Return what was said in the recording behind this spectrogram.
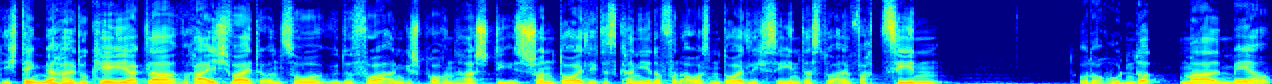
ich denke mir halt, okay, ja klar, Reichweite und so, wie du vorher angesprochen hast, die ist schon deutlich, das kann jeder von außen deutlich sehen, dass du einfach zehn oder hundertmal mehr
